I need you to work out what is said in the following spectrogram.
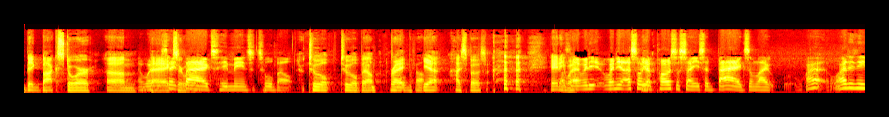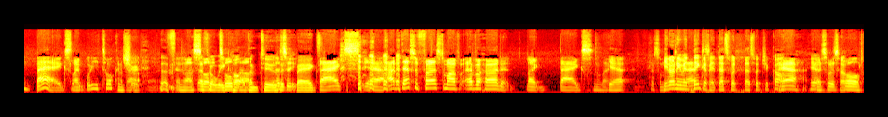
big box store um, And when bags he says or whatever. bags, he means a tool belt. tool tool belt, right? belt. Yeah, I suppose. I anyway, like, when you when you, I saw your Yeah. poster saying you said bags, I'm like, why why did he need bags? Like, what are you talking about? Sure. That's, And I that's saw what we call belt. them too. That's the what- bags. Bags. Yeah, I, that's the first time I've ever heard it. Like bags. Like, yeah, you don't even bags. think of it. That's what that's what you call. Yeah, it. that's what it's so- called.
